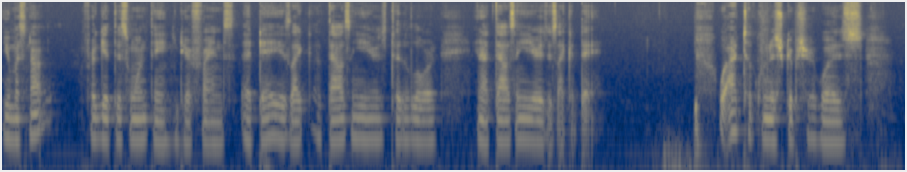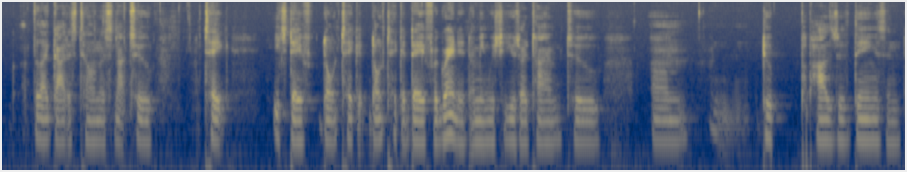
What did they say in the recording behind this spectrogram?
You must not forget this one thing, dear friends. A day is like a thousand years to the Lord, and a thousand years is like a day. What I took from the scripture was I feel like God is telling us not to take each day don't take it don't take a day for granted. I mean, we should use our time to um, do positive things and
